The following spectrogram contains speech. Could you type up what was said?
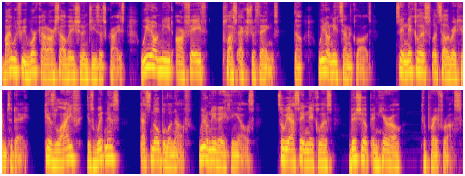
by which we work out our salvation in Jesus Christ. We don't need our faith plus extra things. No, we don't need Santa Claus. St. Nicholas, let's celebrate him today. His life, his witness, that's noble enough. We don't need anything else. So we ask St. Nicholas, Bishop and Hero, to pray for us.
